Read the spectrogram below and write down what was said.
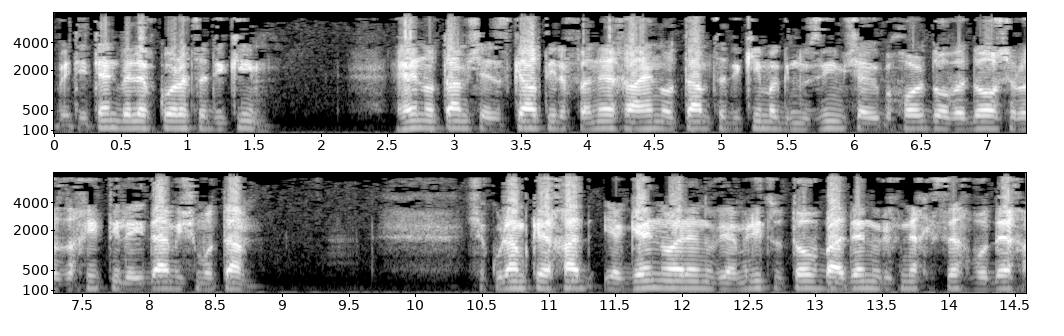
ותיתן בלב כל הצדיקים, הן אותם שהזכרתי לפניך, הן אותם צדיקים הגנוזים שהיו בכל דור ודור שלא זכיתי לידע משמותם. שכולם כאחד יגנו עלינו וימליצו טוב בעדנו לפני כיסא כבודיך.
